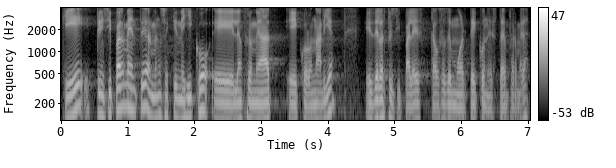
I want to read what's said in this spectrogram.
que principalmente, al menos aquí en México, eh, la enfermedad eh, coronaria es de las principales causas de muerte con esta enfermedad.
